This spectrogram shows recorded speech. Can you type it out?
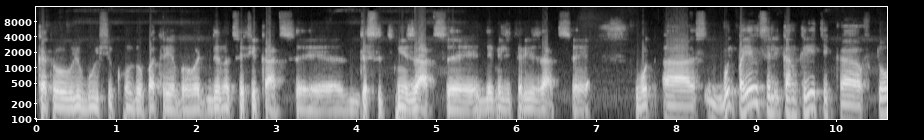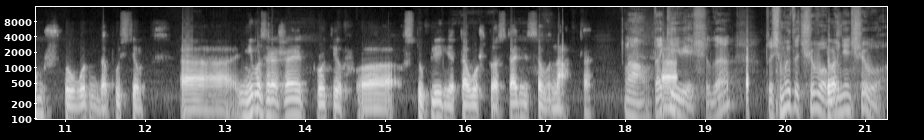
готовы в любую секунду потребовать денацификации, десатинизации, демилитаризации. Вот а, появится ли конкретика в том, что вот, допустим, Э, не возражает против э, вступления того, что останется в НАТО. А, такие а, вещи, да? То есть мы-то чего? Мы ничего.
